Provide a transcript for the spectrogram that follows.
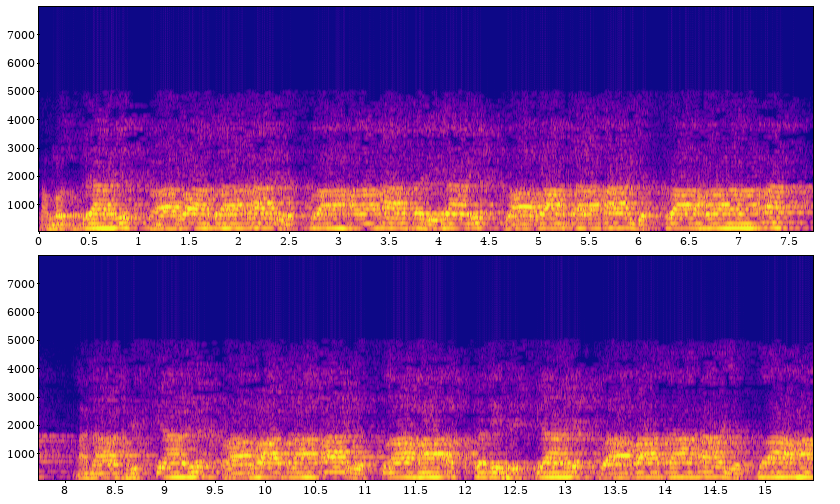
समुद्राय स्वावाताय स्वाहा परियाय स्वावाताय स्वाहा। अनाधृष्याय स्वावाताय स्वाहा। अप्रतिदृश्याय स्वावाताय स्वाहा।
